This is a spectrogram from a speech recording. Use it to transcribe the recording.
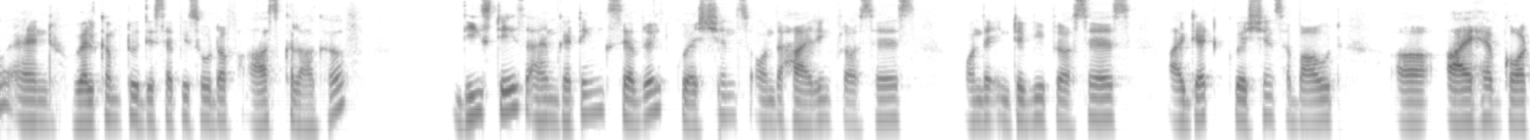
and welcome to this episode of Ask Raghav. These days, I am getting several questions on the hiring process, on the interview process. I get questions about uh, I have got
